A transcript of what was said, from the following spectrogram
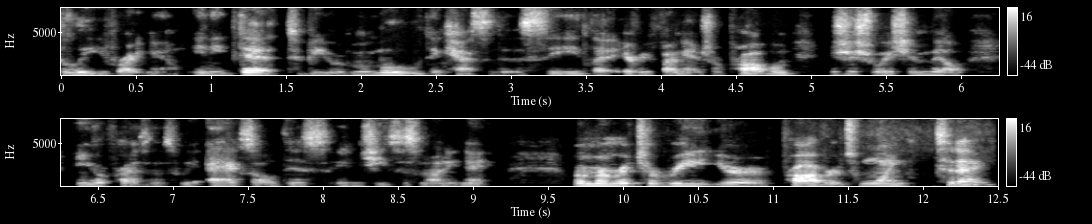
to leave right now. Any debt to be removed and cast into the sea. Let every financial problem and situation melt in your presence. We ask all this in Jesus' mighty name. Remember to read your Proverbs 1 today.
